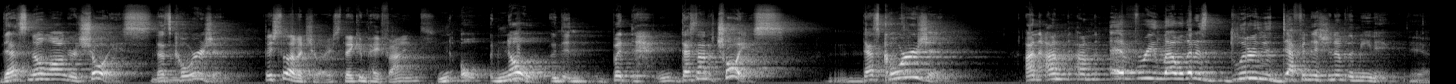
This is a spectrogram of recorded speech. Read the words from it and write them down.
that's no longer choice. That's mm-hmm. coercion. They still have a choice. They can pay fines. No, oh, no, but that's not a choice. That's coercion. On, on, on every level, that is literally the definition of the meaning. Yeah.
